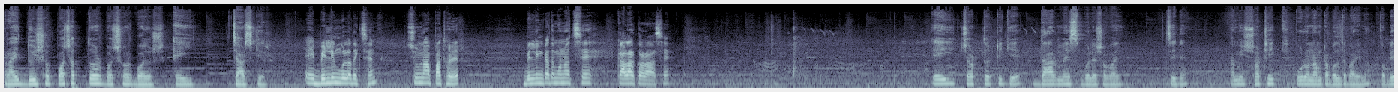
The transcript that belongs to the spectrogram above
প্রায় দুইশো পঁচাত্তর বছর বয়স এই চার্চটির। এই বিল্ডিংগুলো দেখছেন চুনা পাথরের বিল্ডিংটাতে মনে হচ্ছে কালার করা আছে। এই চত্বরটিকে দারমেস বলে সবাই চিনে। আমি সঠিক পুরো নামটা বলতে পারি না তবে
